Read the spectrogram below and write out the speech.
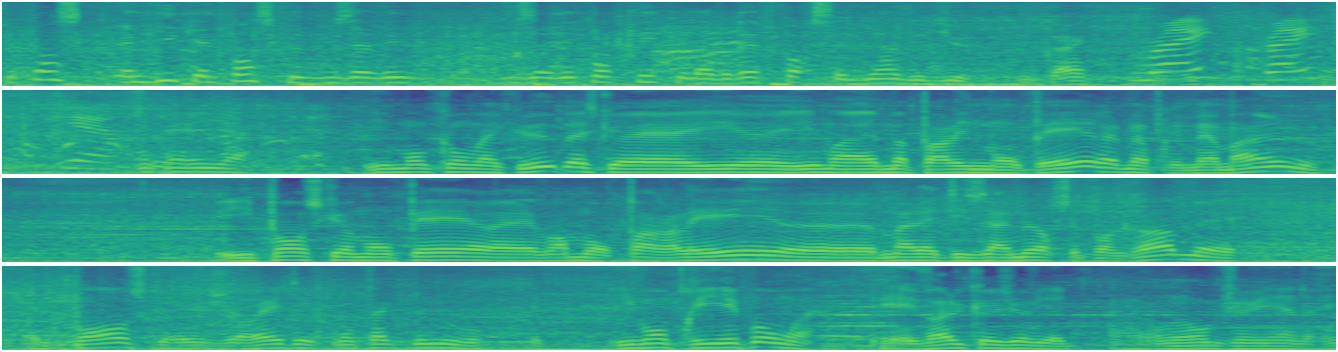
Je pense qu'elle dit qu'elle pense que vous avez, vous avez compris que la vraie force est bien de Dieu. Right, right, yeah. Ils m'ont convaincu parce qu'elle euh, m'a parlé de mon père, elle m'a pris ma main. Ils pensent que mon père va m'en reparler. Euh, maladie d'Alzheimer, c'est pas grave, mais elle pense que j'aurai des contacts de nouveau. Ils vont prier pour moi et veulent que je vienne. Alors donc je viendrai.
